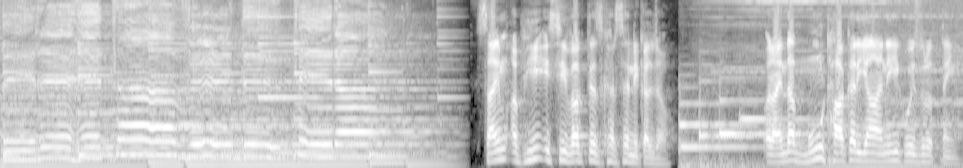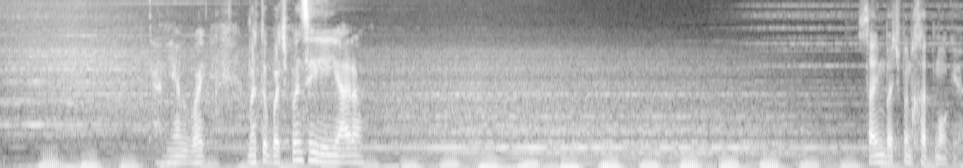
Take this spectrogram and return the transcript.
पे रहता विद तेरा। साइम अभी इसी वक्त इस घर से निकल जाओ। और आइंदा मुँह उठाकर यहाँ आने की कोई ज़रूरत नहीं है। दानियाल भाई मैं तो बचपन से यही आ रहा हूँ। साइम बचपन खत्म हो गया।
